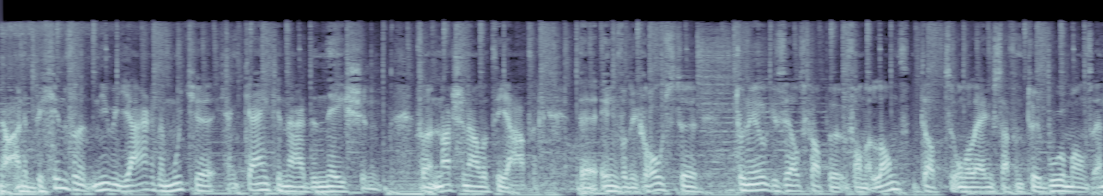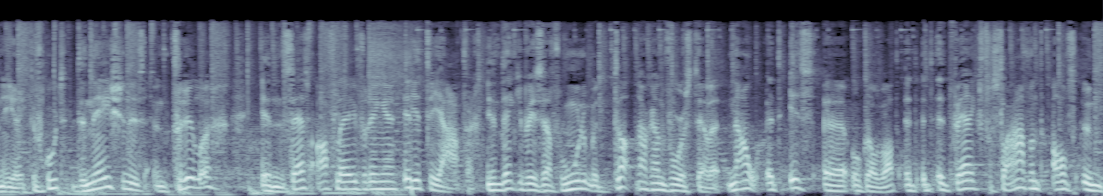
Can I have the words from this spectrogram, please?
Nou, aan het begin van het nieuwe jaar dan moet je gaan kijken naar The Nation van het Nationale Theater. Eh, een van de grootste toneelgezelschappen van het land. Dat onder leiding staat van Teu Boermans en Erik de Vroet. The Nation is een thriller in zes afleveringen in je theater. En dan denk je bij jezelf, hoe moet ik me dat nou gaan voorstellen? Nou, het is eh, ook wel wat. Het, het, werkt verslavend als een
